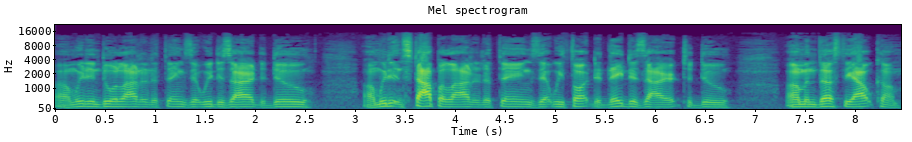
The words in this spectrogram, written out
um, we didn't do a lot of the things that we desired to do. Um, we didn't stop a lot of the things that we thought that they desired to do, um, and thus the outcome.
